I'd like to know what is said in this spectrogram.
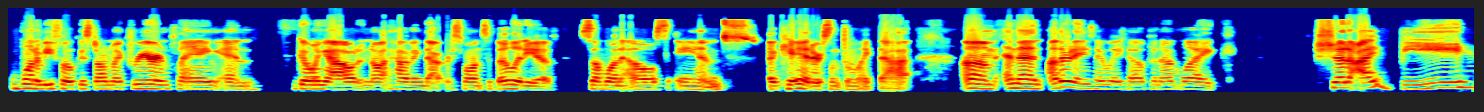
want to be focused on my career and playing and going out and not having that responsibility of someone else and a kid or something like that. Um, and then other days I wake up and I'm like, should I be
